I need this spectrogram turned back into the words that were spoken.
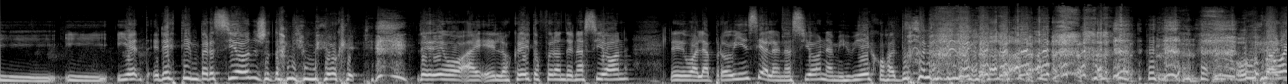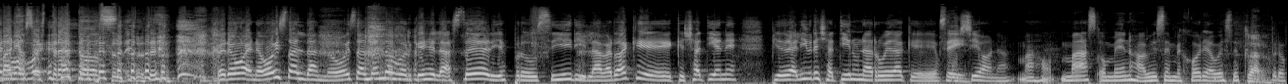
y, y, en, esta inversión yo también veo que le debo, eh, los créditos fueron de Nación, le debo a la provincia, a la nación, a mis viejos, a todos varios estratos. Este. Pero bueno, voy saldando, voy saldando porque es el hacer y es producir y la verdad que, ya tiene, Piedra Libre ya tiene una rueda que funciona, más o, más o menos, a veces mejor y a veces claro. pero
